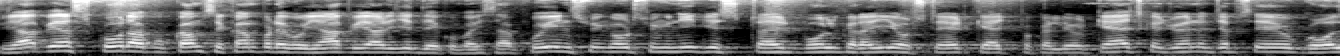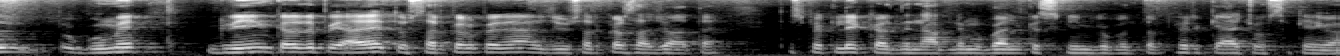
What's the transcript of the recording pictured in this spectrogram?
तो यहाँ पे यार स्कोर आपको कम से कम पड़ेगा। यहाँ पे यार ये देखो भाई साहब, कोई इन स्विंग आउट स्विंग नहीं कि स्ट्राइट बॉल कराइए और स्ट्रेट कैच पकड़ लिए और कैच का जो है ना, जब से गोल घूमे ग्रीन कलर पे आए तो सर्कल पे ना, जो सर्कल सा जो आता है तो उस पर क्लिक कर देना अपने मोबाइल के स्क्रीन के ऊपर तो फिर कैच हो सकेगा।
